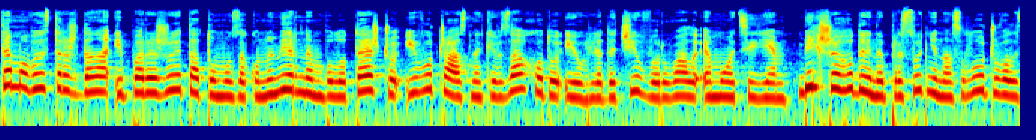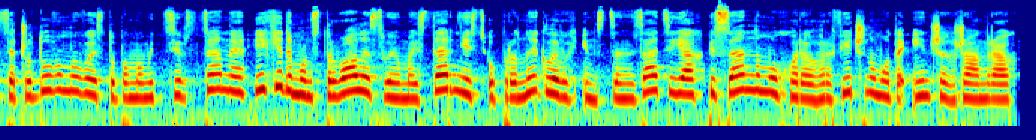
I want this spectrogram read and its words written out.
Тема вистраждана і пережита, тому закономірним було те, що і в учасників заходу, і у глядачів вирували емоції. Більше години присутні насолоджувалися чудовими виступами митців сцени, які демонстрували свою майстерність у проникливих інсценізаціях, пісенному, хореографічному та інших жанрах.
